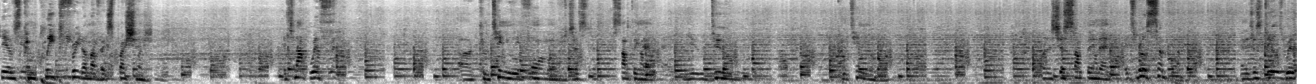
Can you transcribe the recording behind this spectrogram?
gives complete freedom of expression. It's not with a continual form of just something that you do continually. But it's just something that it's real simple and it just deals with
